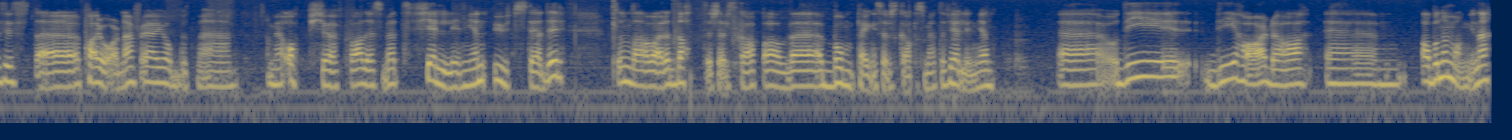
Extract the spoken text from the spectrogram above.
de siste par årene. For jeg har jobbet med, med oppkjøp av det som het Fjellinjen Utsteder. Som da var et datterselskap av eh, bompengeselskapet som heter Fjellinjen. Eh, og de, de har da abonnementene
